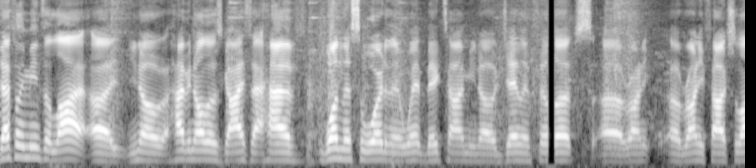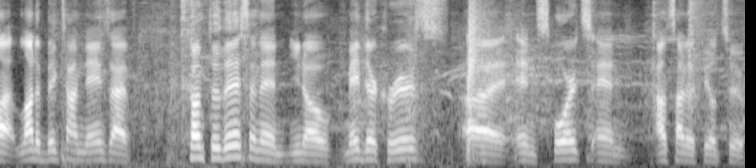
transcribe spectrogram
Definitely means a lot, uh, you know, having all those guys that have won this award and then went big time, you know, Jalen Phillips, uh, Ronnie, uh, Ronnie Fouch, a lot, a lot of big time names that have come through this and then, you know, made their careers uh, in sports and outside of the field too.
